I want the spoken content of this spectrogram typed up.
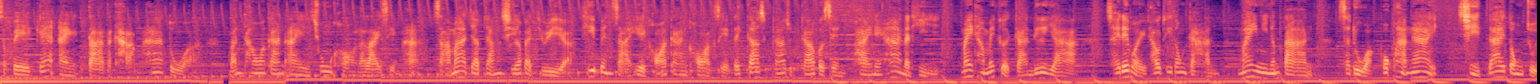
สเปรย์แก้ไอตาตะขาบ 5 ตัว บรรเทาอาการไอชุ่มคอละลายเสมหะสามารถยับยั้งเชื้อแบคทีเรีย ที่เป็นสาเหตุของอาการคออักเสบได้ 99.9%ภายใน 5 นาที ไม่ทำให้เกิดการดื้อยา ใช้ได้บ่อยเท่าที่ต้องการ ไม่มีน้ำตาล สะดวกพกพาง่าย ฉีดได้ตรงจุด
